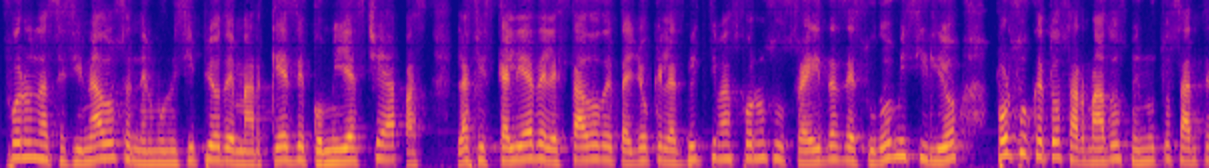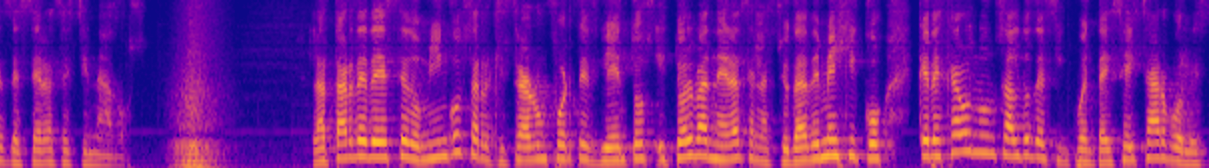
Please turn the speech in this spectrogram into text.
fueron asesinados en el municipio de Marqués de Comillas, Chiapas. La Fiscalía del Estado detalló que las víctimas fueron sustraídas de su domicilio por sujetos armados minutos antes de ser asesinados. La tarde de este domingo se registraron fuertes vientos y tolvaneras en la Ciudad de México que dejaron un saldo de 56 árboles,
